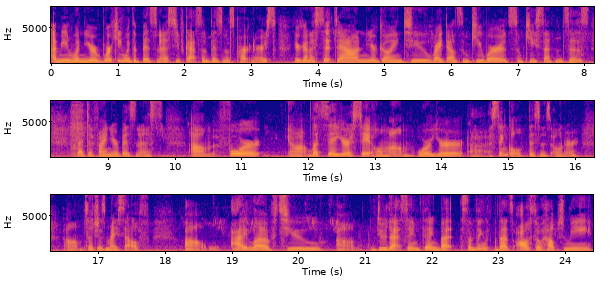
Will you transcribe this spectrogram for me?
I mean, when you're working with a business, you've got some business partners. You're going to sit down, you're going to write down some key words, some key sentences that define your business. Um, for uh, let's say you're a stay at home mom or you're uh, a single business owner, um, such as myself. Uh, I love to um, do that same thing, but something that's also helped me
